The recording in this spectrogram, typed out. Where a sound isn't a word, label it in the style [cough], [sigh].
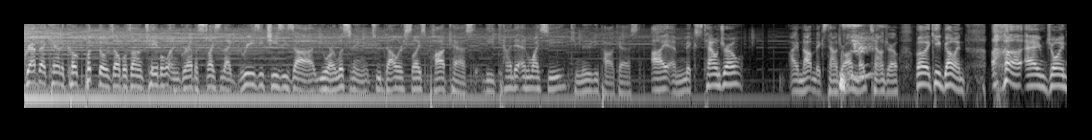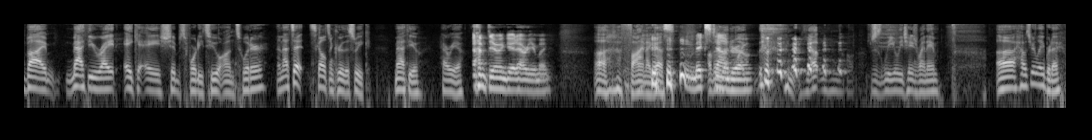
Grab that can of Coke, put those elbows on the table, and grab a slice of that greasy, cheesy za. You are listening to Dollar Slice Podcast, the Kinda NYC community podcast. I am Mix Towndrow. I am not Mix Towndrow, I'm Mike Towndrow. But I keep going. [laughs] Uh, I'm joined by Matthew Wright, aka Shibbs42 on Twitter. And that's it. Skeleton Crew this week. Matthew, how are you? I'm doing good. How are you, Mike? Uh, fine, I guess. [laughs] Mix Towndrow. like- [laughs] yep. Just legally changed my name. Uh, how's your Labor Day?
